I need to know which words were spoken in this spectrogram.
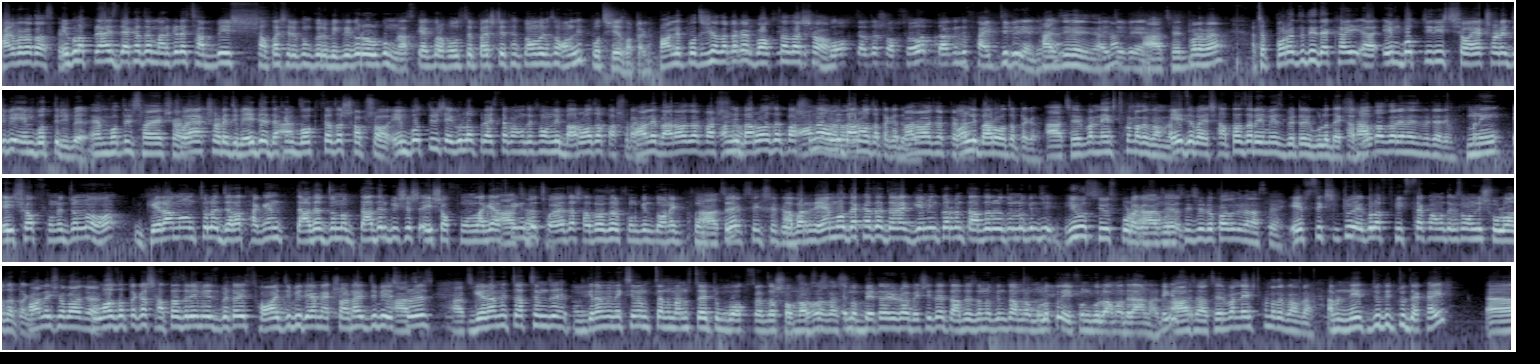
থাকবে কত আজকে? এগুলো প্রাইস দেখা যায় মার্কেটে ছাব্বিশ সাতাশ এরকম করে বিক্রি করে ওরকম না। আজকে একবার হোলসেল প্রাইসটাই থাকবে। আমাদের কাছে অনলি পঁচিশ হাজার টাকা। অনলি পঁচিশ হাজার টাকায় বক্স হাজার সহ? বক্স চার্জার সব সহ তা কিন্তু five GB RAM five GB five GB RAM আচ্ছা এরপরে ভাই? আচ্ছা পরে যদি দেখাই এম বত্রিশ ছয় একশো আঠাশ জিবি এম বত্রিশ এম বত্রিশ ছয় একশো ছয় একশো আঠাশ জিবি এই যে দেখেন আচ্ছা। বক্স চার্জার সব সহ। এম বত্রিশ এগুলো প্রাইস থাকবে আমাদের কাছে অনলি বারো হাজার পাঁচশো টাকা। অনলি বারো হাজার পাঁচশো। অনলি বারো হাজার পাঁচশো না অনলি 12,000 বারো হাজার টাকা দেবো। 12,000 টাকা। অনলি বারো হাজার টাকা। আচ্ছা এরপর নেক্সট কোনটা দেখব আমরা? এই যে ভাই সাত হাজার এমএস ব্যাটারি গুলো দেখাবো। সাত হাজার এমএস ব্যাটারি মানে এই সব ফোনের জন্য গ্রাম অঞ্চলে যারা থাকেন তাদের জন্য তাদের বিশেষ এই সব ফোন লাগে। আজকে আচ্ছা, কিন্তু আচ্ছা। ছয় হাজার সাত হাজার ফোন কিন্তু অনেক ফোন আচ্ছা, আছে। আবার র্যামও দেখা যায় যারা গেমিং করবেন তাদের জন্য কিন্তু হিউজ হিউজ প্রোডাক্ট আচ্ছা আছে সিসিটি কত দিবেন আজকে? এফ সিক্সটি টু এগুলো ফিক্স থাকবে আমাদের কাছে অনলি ষোলো হাজার টাকা। অনলি ষোলো হাজার। ষোলো হাজার টাকা সাত হাজার এমএস ব্যাটারি ছয় জিবি র্যাম একশো আঠাশ জিবি স্টোরেজ আচ্ছা। গ্রামে চাচ্ছেন যে গ্রামে ম্যাক্সিমাম চান মানুষ চায় একটু বক্স চার্জার সব এবং ব্যাটারিটা বেশি দেয় তাদের জন্য কিন্তু আমরা মূলত এই ফোনগুলো আমাদের আনা ঠিক আছে? আচ্ছা আচ্ছা এরপর নেক্সট কোনটা দেখব আমরা? আমরা নেক্সট যদি একটু দেখাই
